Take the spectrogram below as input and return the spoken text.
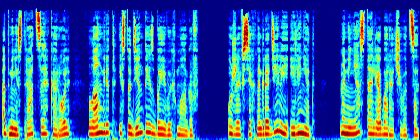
администрация, король, Лангрид и студенты из боевых магов. Уже всех наградили или нет? На меня стали оборачиваться.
